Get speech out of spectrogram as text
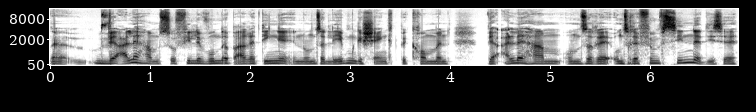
Äh, wir alle haben so viele wunderbare Dinge in unser Leben geschenkt bekommen. Wir alle haben unsere, unsere fünf Sinne, diese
